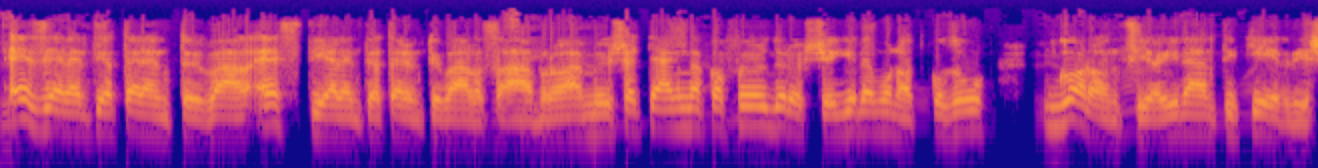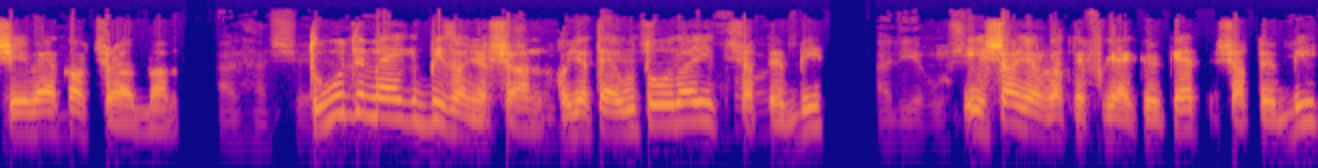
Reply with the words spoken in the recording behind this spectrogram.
Ez jelenti a teremtő válasz, ezt jelenti a teremtő válasz Ábrahám ősatyánknak a föld örökségére vonatkozó garancia iránti kérdésével kapcsolatban. Tud meg bizonyosan, hogy a te utódait, stb. és sanyargatni fogják őket, stb.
